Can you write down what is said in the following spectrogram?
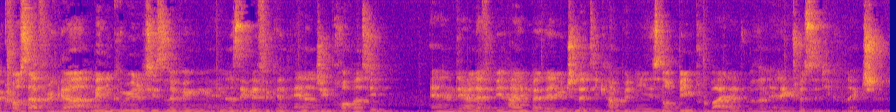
Across Africa, many communities living in a significant energy poverty and they are left behind by their utility companies not being provided with an electricity connection.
